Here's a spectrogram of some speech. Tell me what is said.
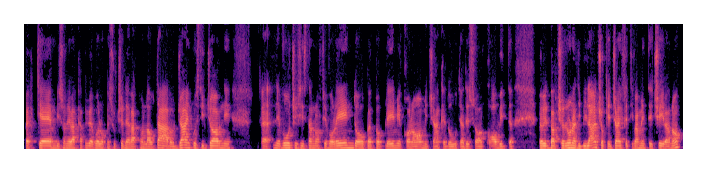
perché bisognerà capire quello che succederà con Lautaro. Già in questi giorni eh, le voci si stanno affievolendo per problemi economici anche dovuti adesso al Covid per il Barcellona di bilancio che già effettivamente c'erano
